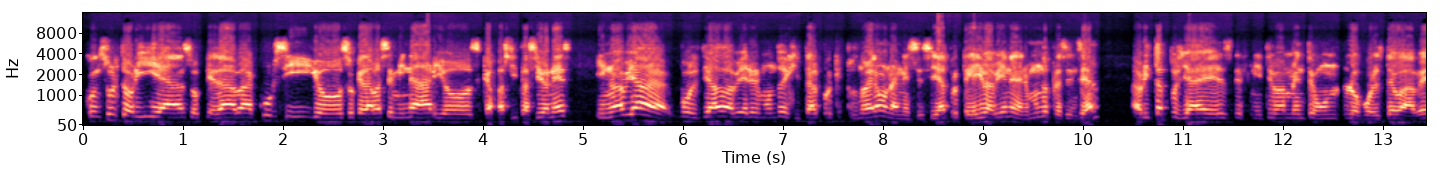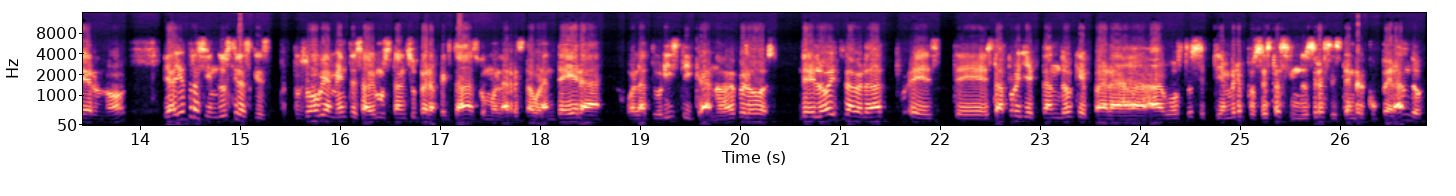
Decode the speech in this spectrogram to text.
consultorías o que daba cursillos o que daba seminarios, capacitaciones y no había volteado a ver el mundo digital porque pues no era una necesidad porque le iba bien en el mundo presencial, ahorita pues ya es definitivamente un lo volteo a ver, ¿no? Y hay otras industrias que pues obviamente sabemos están súper afectadas como la restaurantera o la turística, ¿no? Pero Deloitte, la verdad, este, está proyectando que para agosto, septiembre, pues estas industrias se estén recuperando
